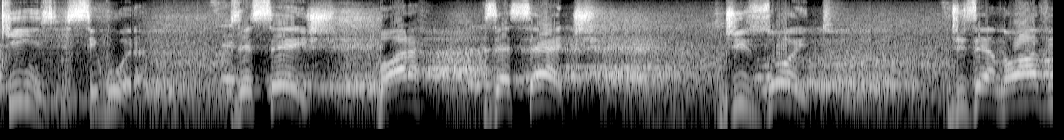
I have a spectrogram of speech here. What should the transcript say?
15, segura. 16, bora. 17, 18, 19,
